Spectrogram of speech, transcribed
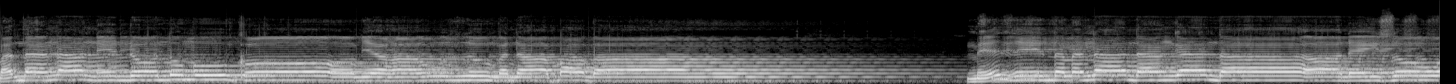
ဗတနာနေတောသူမူခောမြဟာဥစုမတာပပါမေဇေသမနာတံကတာဒိသောဝ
